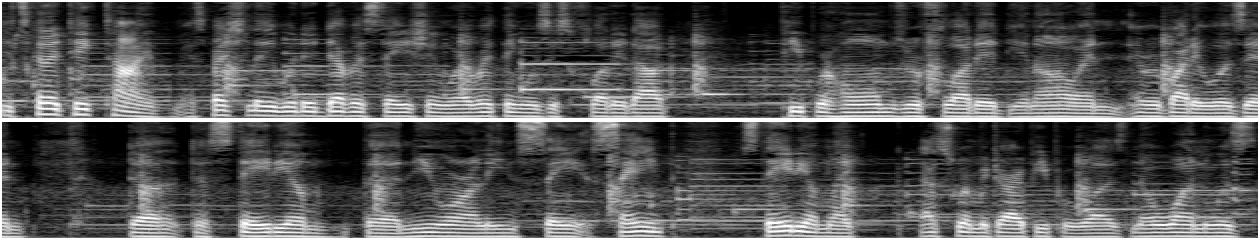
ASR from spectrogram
it's gonna take time, especially with the devastation where everything was just flooded out people homes were flooded, you know, and everybody was in the the stadium, the New Orleans Saint, Stadium. Like that's where majority people was. No one was.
